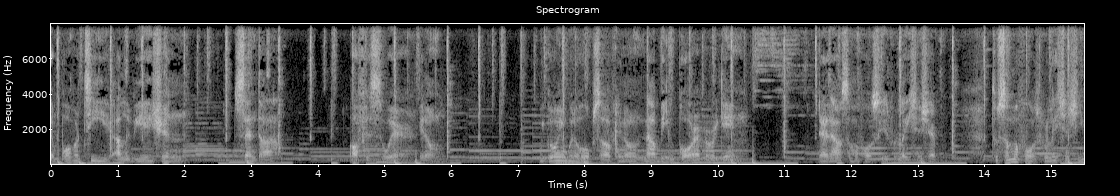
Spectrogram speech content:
a poverty alleviation center office where you know we go in with the hopes of you know not being poor ever again. That's how some of us see relationship. To some of us relationship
